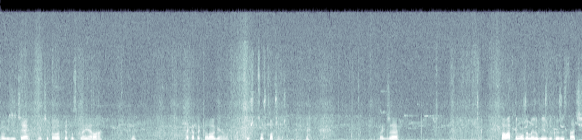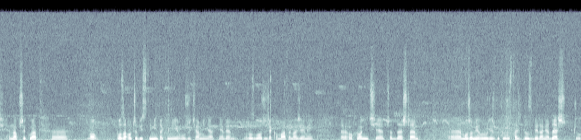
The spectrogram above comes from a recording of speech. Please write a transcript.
No widzicie, jak się pałatka posklejała? Taka technologia. No. Cóż, cóż począć? Także pałatkę możemy również wykorzystać na przykład no, poza oczywistymi takimi użyciami, jak nie wiem, rozłożyć jako matę na ziemi, e, ochronić się przed deszczem. E, Możemy ją również wykorzystać do zbierania deszczu,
